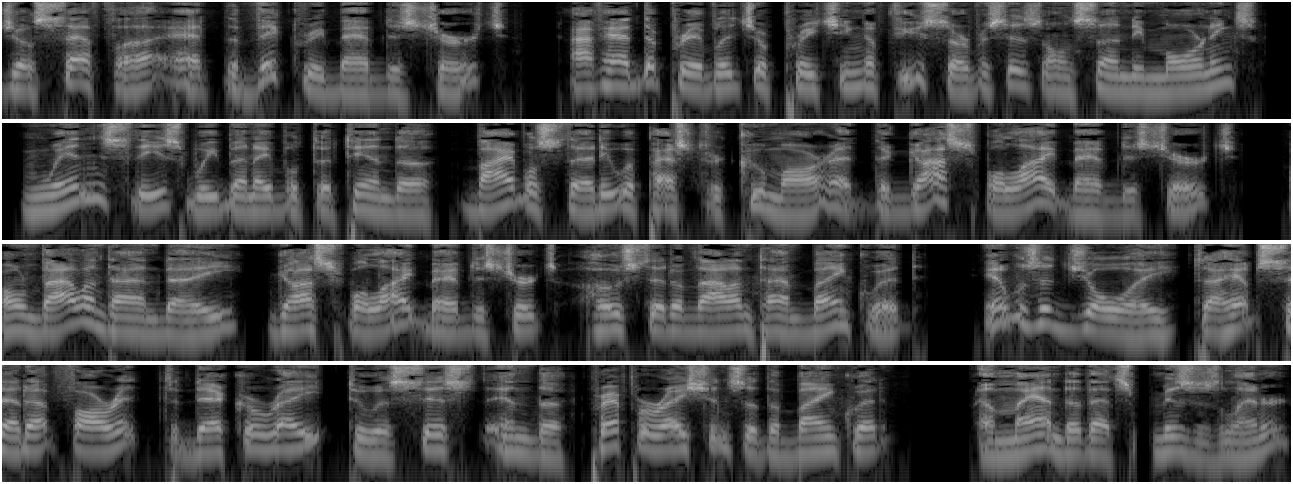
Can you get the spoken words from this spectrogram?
Josepha at the Victory Baptist Church. I've had the privilege of preaching a few services on Sunday mornings. Wednesdays, we've been able to attend a Bible study with Pastor Kumar at the Gospel Light Baptist Church. On Valentine Day, Gospel Light Baptist Church hosted a Valentine banquet. It was a joy to help set up for it, to decorate, to assist in the preparations of the banquet. Amanda, that's Mrs. Leonard,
